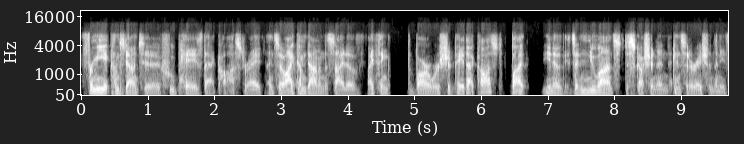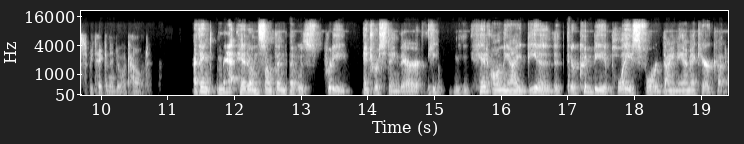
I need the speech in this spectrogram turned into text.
for me, it comes down to who pays that cost, right? And so I come down on the side of I think the borrower should pay that cost, but you know, it's a nuanced discussion and consideration that needs to be taken into account. I think Matt hit on something that was pretty interesting there. He hit on the idea that there could be a place for dynamic haircutting.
